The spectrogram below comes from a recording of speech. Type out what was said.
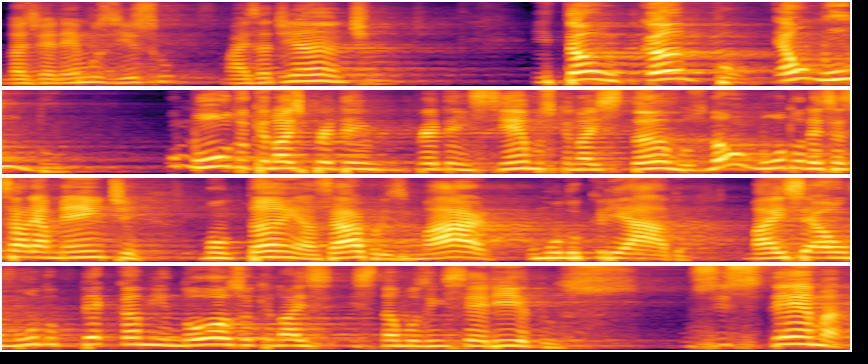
Nós veremos isso mais adiante. Então, o campo é o mundo. O mundo que nós pertencemos, que nós estamos, não o mundo necessariamente montanhas, árvores, mar, o mundo criado, mas é o mundo pecaminoso que nós estamos inseridos, o sistema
